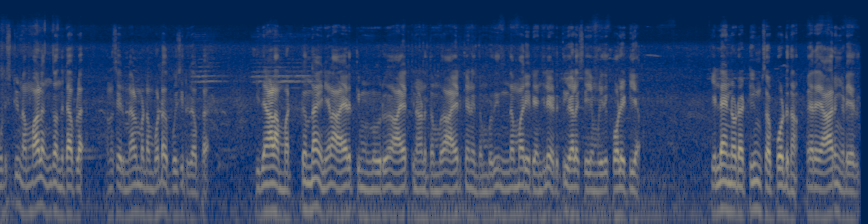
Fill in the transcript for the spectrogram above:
முடிச்சுட்டு நம்மளால் இங்கே வந்துட்டாப்புல. அந்த சைடு மேல் மட்டம் போட்டு அதை பூசிட்டு இருக்காப்புல. இதனால் மட்டும்தான் என்னால் ஆயிரத்தி முந்நூறு ஆயிரத்தி நானூற்றம்பது ஆயிரத்தி ஐநூற்றம்பது இந்த மாதிரி ரேஞ்சில் எடுத்து வேலை செய்ய முடியுது குவாலிட்டியாக எல்லாம் என்னோடய டீம் சப்போர்ட்டு தான். வேறு யாரும் கிடையாது.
